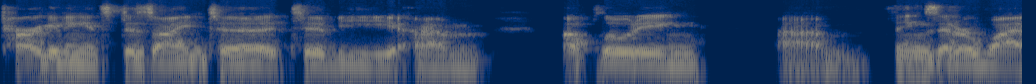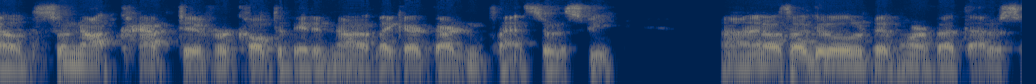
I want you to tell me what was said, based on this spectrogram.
targeting, it's designed to, to be um, uploading things that are wild, so not captive or cultivated, not like our garden plants, so to speak. Uh, and I'll talk a little bit more about that as,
